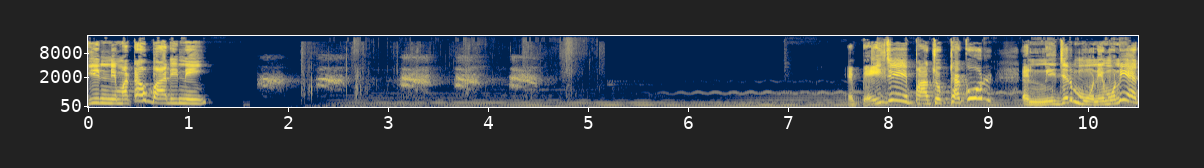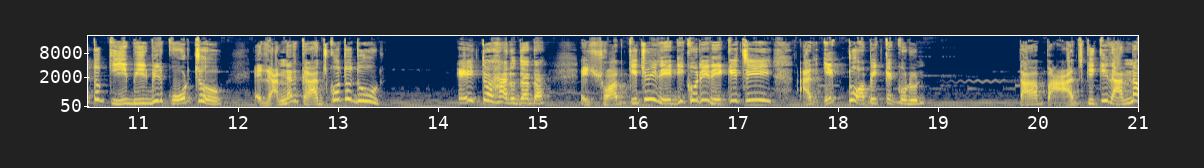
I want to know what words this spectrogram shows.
গিন্নিমাটাও বাড়ি নেই। এই যে পাচক ঠাকুর, নিজের মনে মনে এত কি বিড়বিড় করছ? রান্নার কাজ কত দূর? এই তো হারু দাদা, এই সব কিছুই রেডি করে রেখেছি, আর একটু অপেক্ষা করুন। তা আজকে কি রান্না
